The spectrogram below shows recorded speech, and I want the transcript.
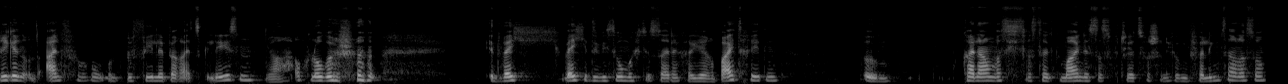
Regeln und Einführung und Befehle bereits gelesen. Ja, auch logisch. In welch, welche Division möchtest du deiner Karriere beitreten? Ähm, keine Ahnung, was, ich, was damit gemeint ist. Das wird jetzt wahrscheinlich irgendwie verlinkt sein oder so.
